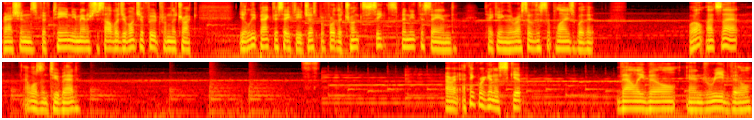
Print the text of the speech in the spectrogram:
Rations 15. You managed to salvage a bunch of food from the truck. You leap back to safety just before the trunk sinks beneath the sand, taking the rest of the supplies with it. Well, that's that. That wasn't too bad. Alright, I think we're gonna skip Valleyville and Reedville.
